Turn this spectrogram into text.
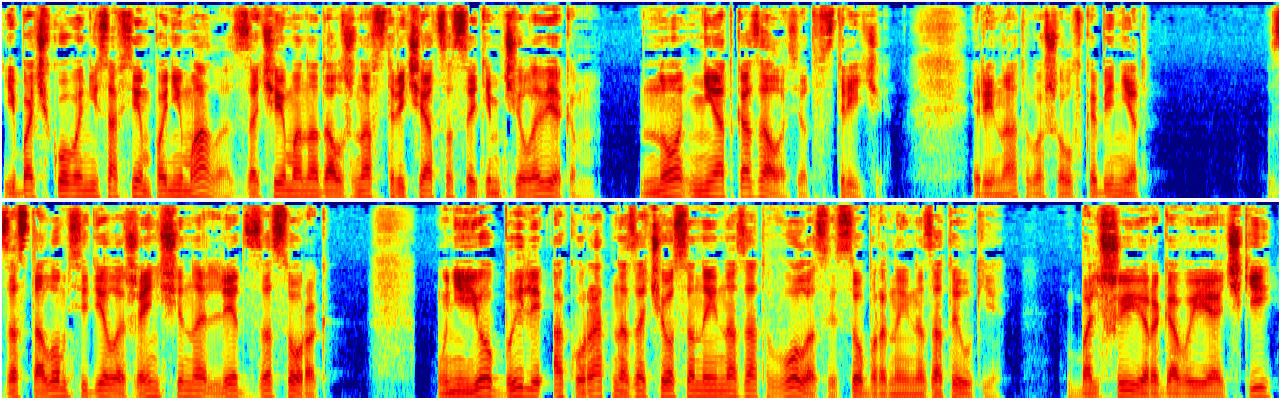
и Бочкова не совсем понимала, зачем она должна встречаться с этим человеком, но не отказалась от встречи. Ренат вошел в кабинет. За столом сидела женщина лет за сорок, у нее были аккуратно зачесанные назад волосы, собранные на затылке. Большие роговые очки,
